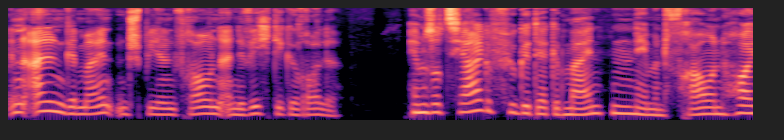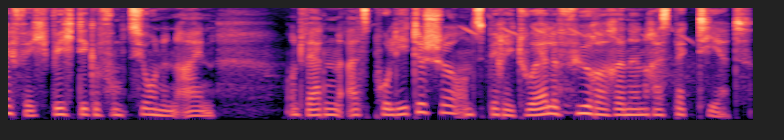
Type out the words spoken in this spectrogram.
In allen Gemeinden spielen Frauen eine wichtige Rolle. Im Sozialgefüge der Gemeinden nehmen Frauen häufig wichtige Funktionen ein und werden als politische und spirituelle Führerinnen respektiert.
